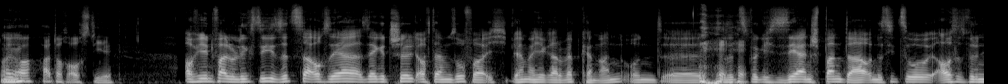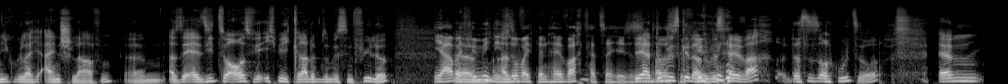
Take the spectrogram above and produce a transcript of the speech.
Naja, mhm. hat doch auch Stil. Auf jeden Fall, du liegst, du sitzt da auch sehr, sehr gechillt auf deinem Sofa. Ich, wir haben ja hier gerade Webcam an und äh, du sitzt wirklich sehr entspannt da und es sieht so aus, als würde Nico gleich einschlafen. Ähm, also er sieht so aus, wie ich mich gerade so ein bisschen fühle. Ja, aber ich fühle mich nicht also, so, weil ich bin hellwach tatsächlich. Ja, du bist Gefühl. genau, du bist hellwach. Das ist auch gut so. Ähm,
